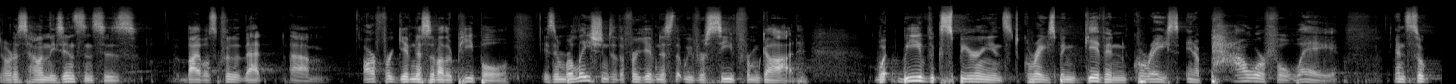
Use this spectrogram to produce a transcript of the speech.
Notice how in these instances, the Bible's clear that um, our forgiveness of other people is in relation to the forgiveness that we've received from God what we've experienced grace, been given grace in a powerful way. And so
